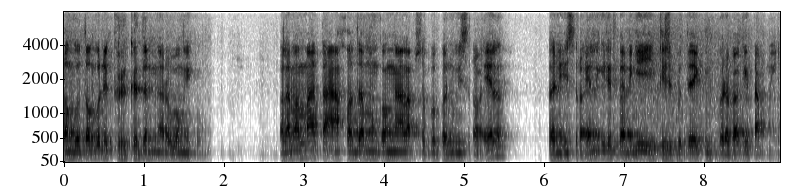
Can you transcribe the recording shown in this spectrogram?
tonggo-tonggone gregeten karo wong iku. Fala mama ta akhadha mongko ngalap sapa Bani Israel. Bani Israel iki cerita disebutnya beberapa kitab nih.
